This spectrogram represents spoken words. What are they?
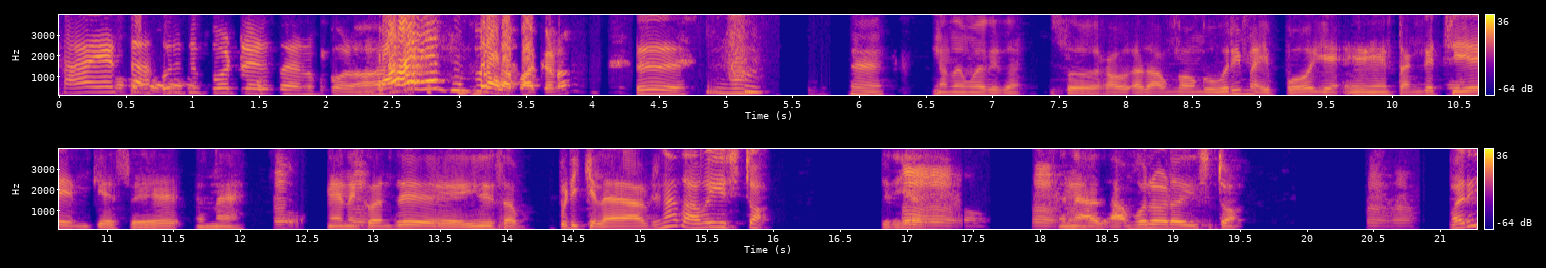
நான் ஏன்டா அவளுக்கு போட்டோ எடுத்து அனுப்பணும் நான் ஏன் அஹ் அந்த மாதிரிதான். சோ அது அவங்க அவங்க உரிமை. இப்போ என் என் தங்கச்சியே இன் கேஸ் என்ன. எனக்கு வந்து இது பிடிக்கல அப்படின்னா அது அவ இஷ்டம். சரியா? என்ன அது அவளோட இஷ்டம். மாதிரி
